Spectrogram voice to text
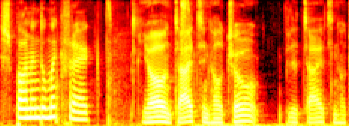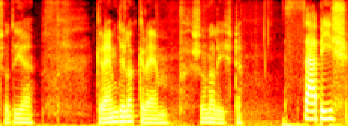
spannend umgefragt. Ja, und Zeit sind halt schon, bei der Zeit sind halt schon die Crème de la den Journalisten. Säbisch.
